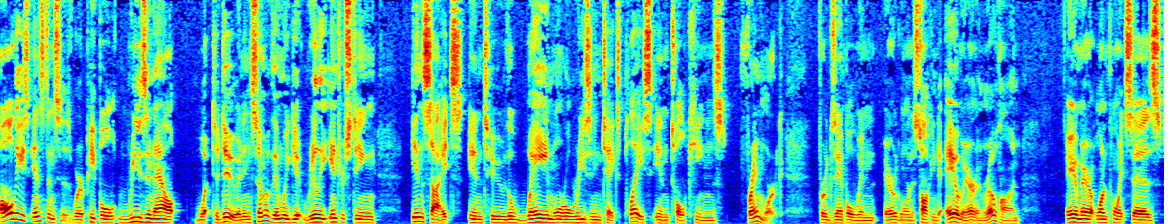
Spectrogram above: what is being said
all these instances where people reason out what to do, and in some of them we get really interesting insights into the way moral reasoning takes place in Tolkien's framework. For example, when Aragorn is talking to Eomer and Rohan, Eomer at one point says,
